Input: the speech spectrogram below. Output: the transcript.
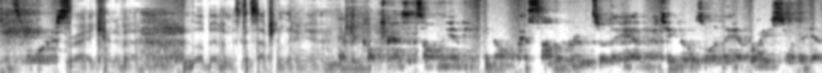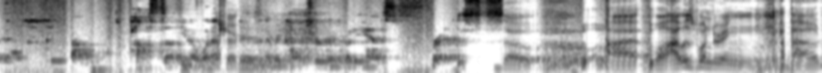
It's worse. Right. Kind of a little bit of a misconception there. Yeah. Every culture has its own. They have, you know, cassava roots, or they have potatoes, or they have rice, or they have uh, pasta. You know, whatever Sure. it is in every culture, everybody has bread. So, uh, well, I was wondering about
